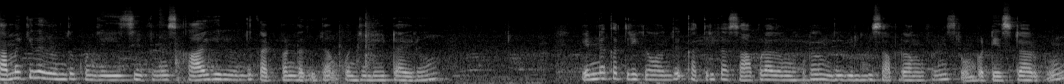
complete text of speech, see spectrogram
சமைக்கிறது வந்து கொஞ்சம் ஈஸி ஃப்ரெண்ட்ஸ் காய்கறி வந்து கட் பண்ணுறது தான் கொஞ்சம் லேட் ஆகிடும் எண்ணெய் கத்திரிக்காய் வந்து கத்திரிக்காய் சாப்பிடாதவங்க கூட வந்து விரும்பி சாப்பிடுவாங்க ஃப்ரெண்ட்ஸ் ரொம்ப டேஸ்ட்டாக இருக்கும்.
